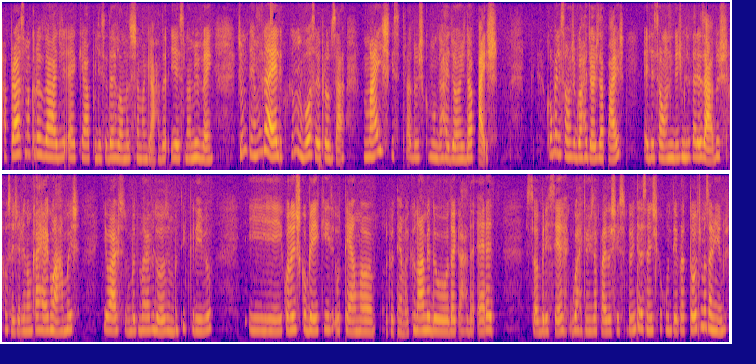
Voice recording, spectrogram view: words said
A próxima curiosidade é que a polícia da Irlanda se chama Garda, e esse nome vem de um termo gaélico que eu não vou saber pronunciar, mas que se traduz como Guardiões da Paz. Como eles são os Guardiões da Paz, eles são desmilitarizados, ou seja, eles não carregam armas. E eu acho muito maravilhoso, muito incrível. E quando eu descobri que o tema, que o tema, que o nome do da guarda era sobre ser guardiões da paz, eu achei isso tão interessante que eu contei para todos os meus amigos,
